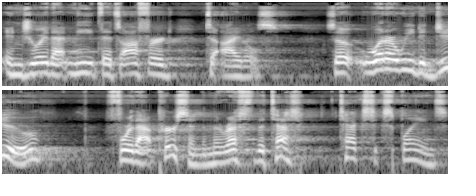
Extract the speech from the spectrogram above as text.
enjoy that meat that's offered to idols. So, what are we to do for that person? And the rest of the text, text explains.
